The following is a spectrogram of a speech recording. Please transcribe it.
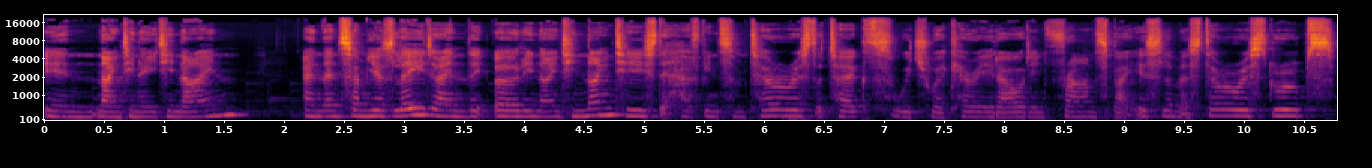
in 1989. And then some years later, in the early 1990s, there have been some terrorist attacks which were carried out in France by Islamist terrorist groups.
